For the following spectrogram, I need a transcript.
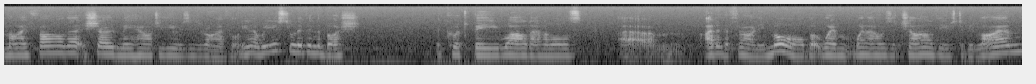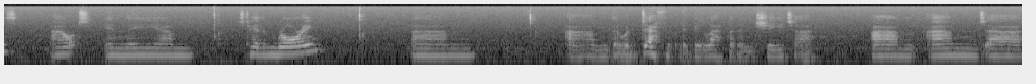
my father showed me how to use his rifle. You know, we used to live in the bush. There could be wild animals. Um, I don't know if there are any more, but when, when I was a child, there used to be lions out in the. Um, to hear them roaring. Um, and there would definitely be leopard and cheetah. Um, and uh,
